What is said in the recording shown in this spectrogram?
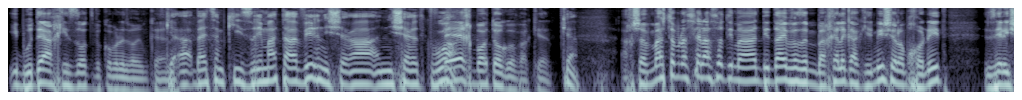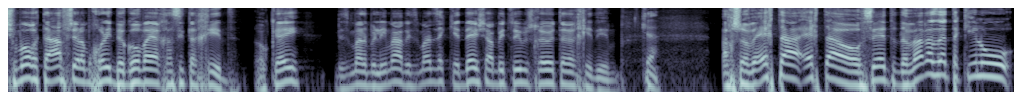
עיבודי אחיזות וכל מיני דברים כאלה. אה, בעצם כי זרימת האוויר נשארה, נשארת קבועה. בערך באותו גובה, כן. כן. עכשיו, מה שאתה מנסה לעשות עם ה anti-dive הזה בחלק הקדמי של המכונית, זה לשמור את האף של המכונית בגובה יחסית אחיד, אוקיי? בזמן בלימה, בזמן זה, כדי שהביצועים שלך יהיו יותר אחידים. כן. עכשיו, איך אתה, איך אתה עושה את הדבר הזה? אתה כאילו...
